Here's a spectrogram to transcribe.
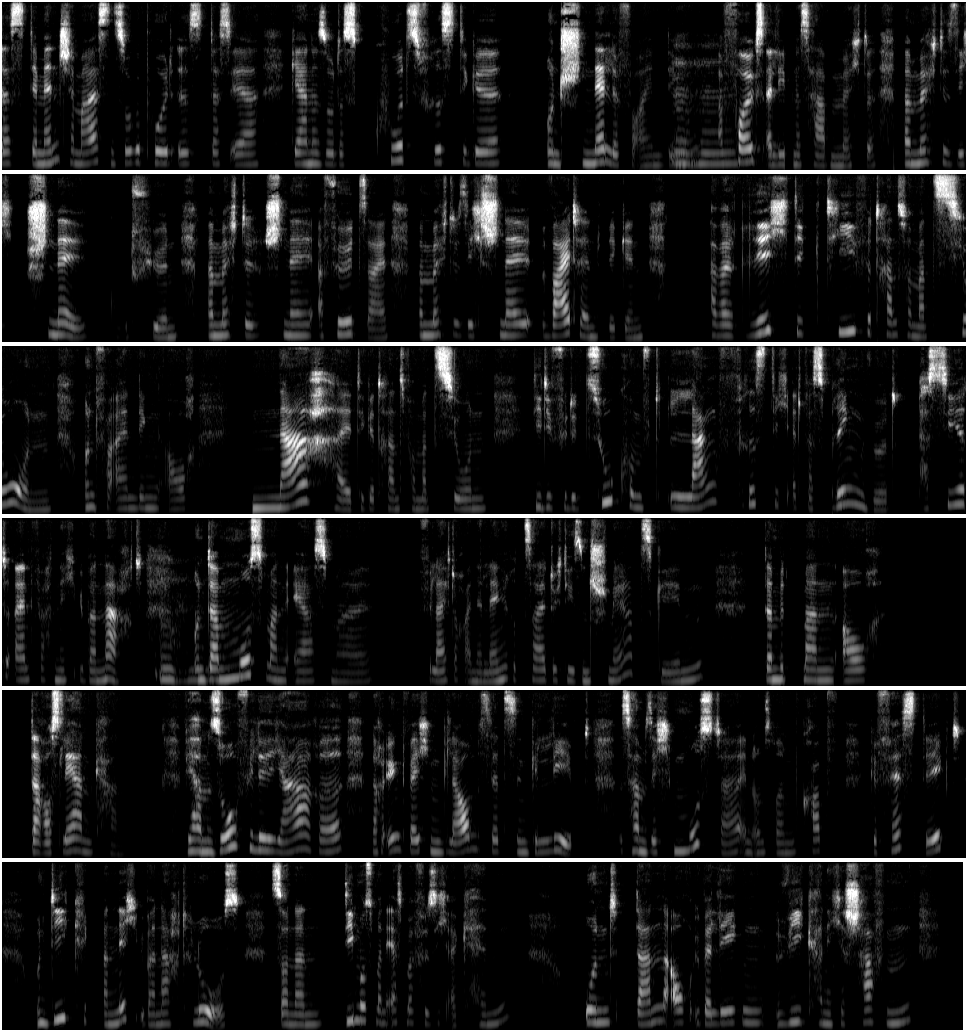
dass der Mensch ja meistens so gepolt ist, dass er gerne so das kurzfristige und schnelle vor allen Dingen Mhm. Erfolgserlebnis haben möchte. Man möchte sich schnell gut fühlen. Man möchte schnell erfüllt sein. Man möchte sich schnell weiterentwickeln. Aber richtig tiefe Transformationen und vor allen Dingen auch nachhaltige Transformationen, die dir für die Zukunft langfristig etwas bringen wird, passiert einfach nicht über Nacht. Mhm. Und da muss man erstmal vielleicht auch eine längere Zeit durch diesen Schmerz gehen, damit man auch daraus lernen kann. Wir haben so viele Jahre nach irgendwelchen Glaubenssätzen gelebt. Es haben sich Muster in unserem Kopf gefestigt und die kriegt man nicht über Nacht los, sondern die muss man erstmal für sich erkennen und dann auch überlegen, wie kann ich es schaffen,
